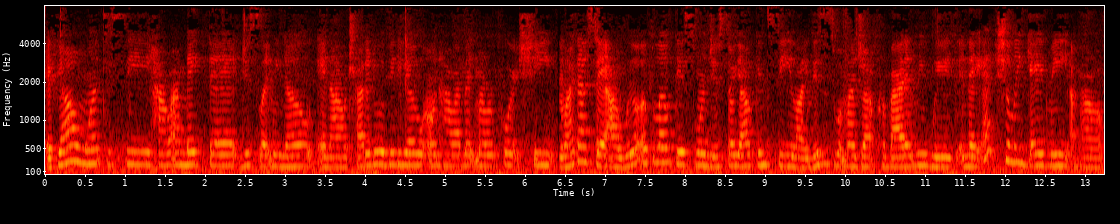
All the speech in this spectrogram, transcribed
if y'all want to see how I make that, just let me know and I'll try to do a video on how I make my report sheet. Like I said, I will upload this one just so y'all can see like this is what my job provided me with and they actually gave me about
